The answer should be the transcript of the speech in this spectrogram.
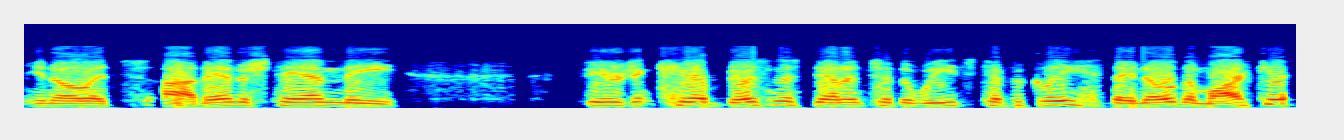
You know, it's uh, they understand the the urgent care business down into the weeds typically. They know the market,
